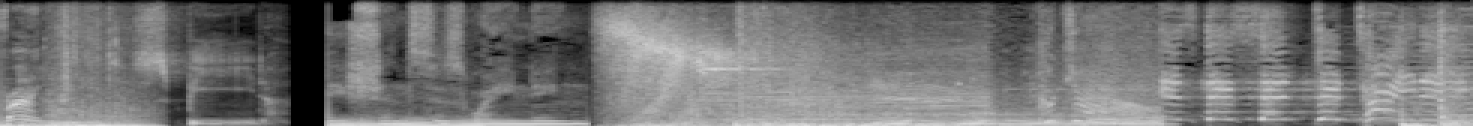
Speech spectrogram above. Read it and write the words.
That's Frank. Speed. Patience is waning. Good job. Is this entertaining?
